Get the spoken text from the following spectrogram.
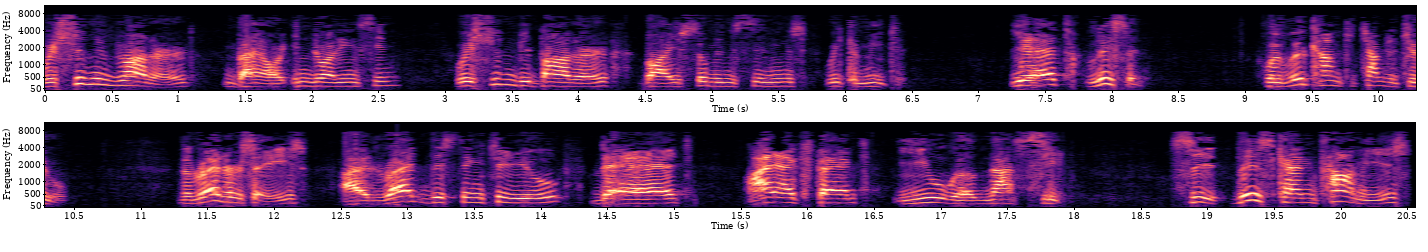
We shouldn't be bothered by our indwelling sin. We shouldn't be bothered by so many sins we committed. Yet, listen, when we come to chapter 2, the writer says, I write this thing to you that I expect you will not sin. See, this can promise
